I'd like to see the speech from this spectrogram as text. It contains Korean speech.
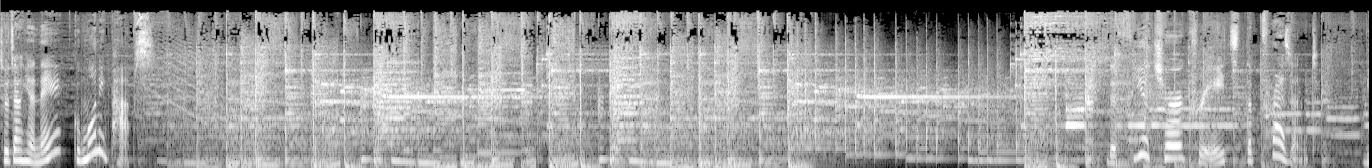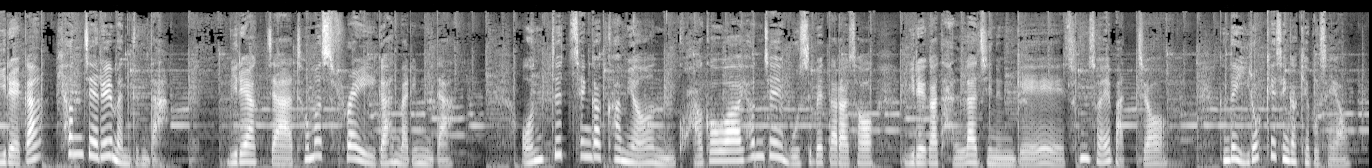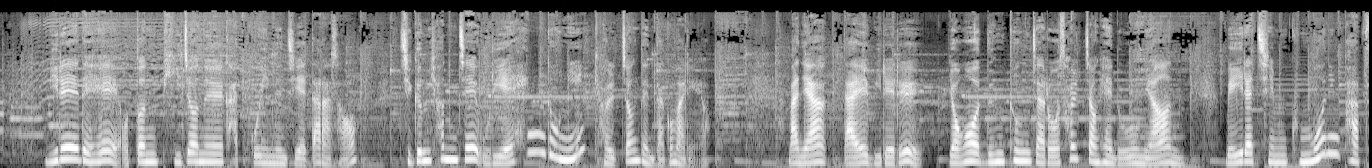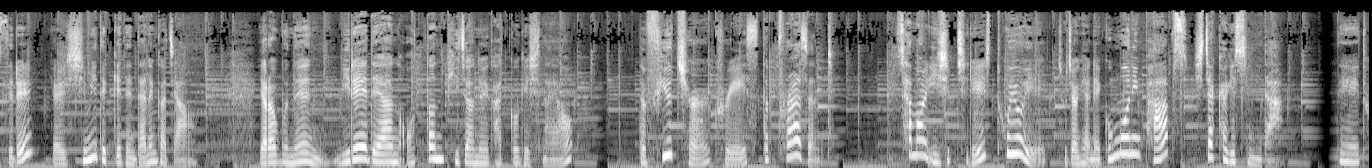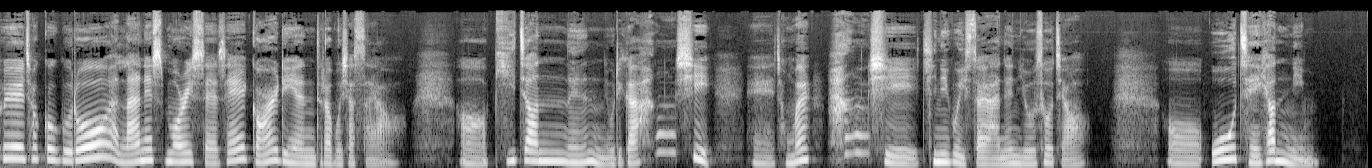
조정현의 Good Morning Pops. The future creates the present. 미래가 현재를 만든다. 미래학자 토머스 프레이가 한 말입니다. 언뜻 생각하면 과거와 현재의 모습에 따라서 미래가 달라지는 게 순서에 맞죠. 근데 이렇게 생각해 보세요. 미래에 대해 어떤 비전을 갖고 있는지에 따라서 지금 현재 우리의 행동이 결정된다고 말이에요. 만약 나의 미래를 영어 능통자로 설정해 놓으면 매일 아침 굿모닝 팝스를 열심히 듣게 된다는 거죠. 여러분은 미래에 대한 어떤 비전을 갖고 계시나요? The future creates the present. 3월 27일 토요일 조정현의 굿모닝 팝스 시작하겠습니다. 네, 토요일 첫 곡으로 알라니스 모리셋의 Guardian 들어보셨어요. 어, 비전은 우리가 항시, 예, 정말 항시 지니고 있어야 하는 요소죠. 어, 오재현님.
